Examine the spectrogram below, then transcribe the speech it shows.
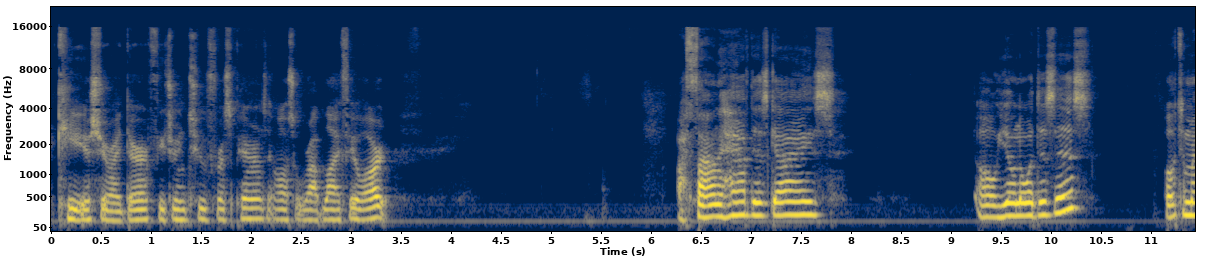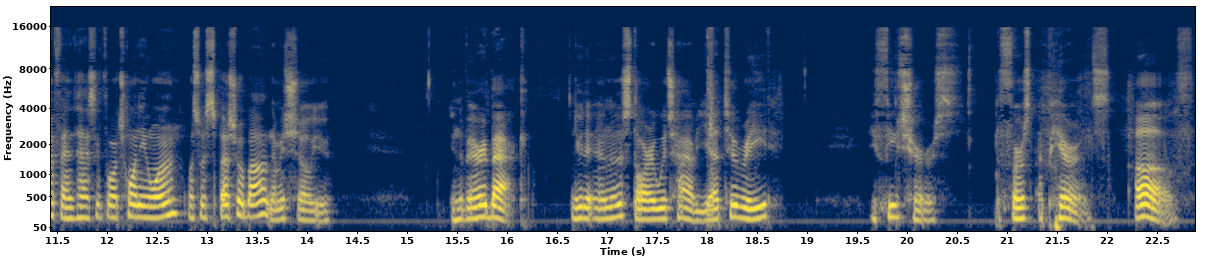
a key issue right there, featuring two first appearances and also Rob Liefeld art. I finally have this, guys. Oh, you don't know what this is? Ultimate Fantastic Four 21. What's so special about it? Let me show you. In the very back, near the end of the story, which I have yet to read, it features the first appearance of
